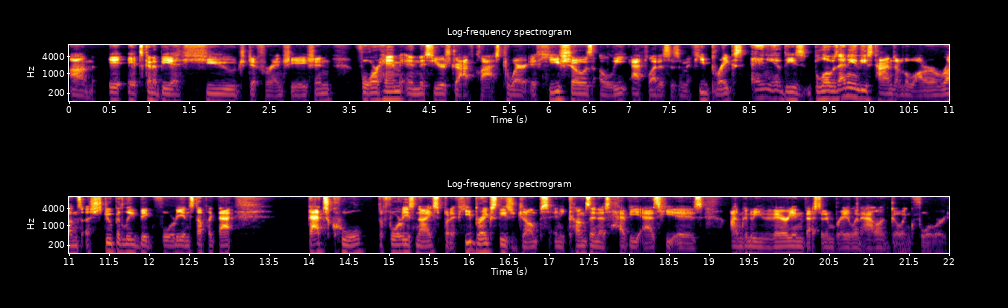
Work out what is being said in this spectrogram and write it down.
Um, it, it's going to be a huge differentiation for him in this year's draft class to where if he shows elite athleticism, if he breaks any of these, blows any of these times out of the water, or runs a stupidly big 40 and stuff like that, that's cool. The 40 is nice, but if he breaks these jumps and he comes in as heavy as he is, I'm going to be very invested in Braylon Allen going forward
